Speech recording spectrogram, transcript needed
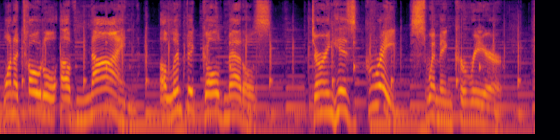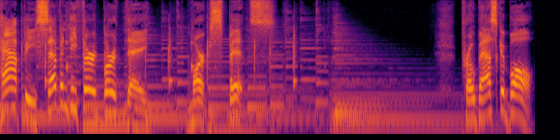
won a total of nine Olympic gold medals during his great swimming career. Happy 73rd birthday, Mark Spitz. Pro basketball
